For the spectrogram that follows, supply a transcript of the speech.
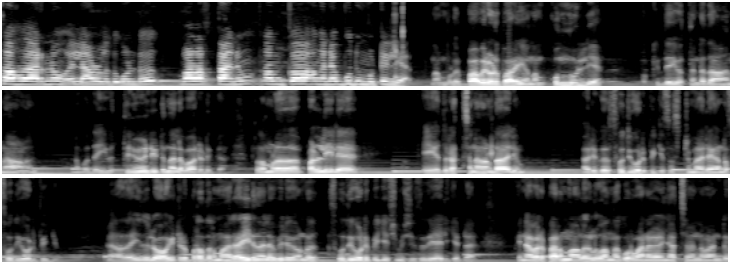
സഹകരണവും എല്ലാം ഉള്ളത് കൊണ്ട് വളർത്താനും നമുക്ക് അങ്ങനെ ബുദ്ധിമുട്ടില്ല. നമ്മളിപ്പോൾ അവരോട് പറയാം നമുക്കൊന്നുമില്ല. ഒക്കെ ദൈവത്തിന്റെ ദാനമാണ് അപ്പോൾ ദൈവത്തിന് വേണ്ടിയിട്ട് നിലപാടെടുക്കുക. ഇപ്പോൾ നമ്മുടെ പള്ളിയിലെ ഏതൊരു അച്ഛനെ കണ്ടാലും അവർക്ക് സ്തുതി കൊടുപ്പിക്കും സിസ്റ്റർമാരെ കണ്ട സ്തുതി കൊടുപ്പിക്കും അതായത് ലോകിട്ട് ബ്രദർമാരായിരുന്നാലും ഇവർ കൊണ്ട് സ്തുതി കൊടുപ്പിക്കും ശിമിഷി സ്തുതി ആയിരിക്കട്ടെ പിന്നെ അവരെ പിറന്നാളുകൾ വന്ന കുർബാന കഴിഞ്ഞ അച്ഛനെ കണ്ട്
